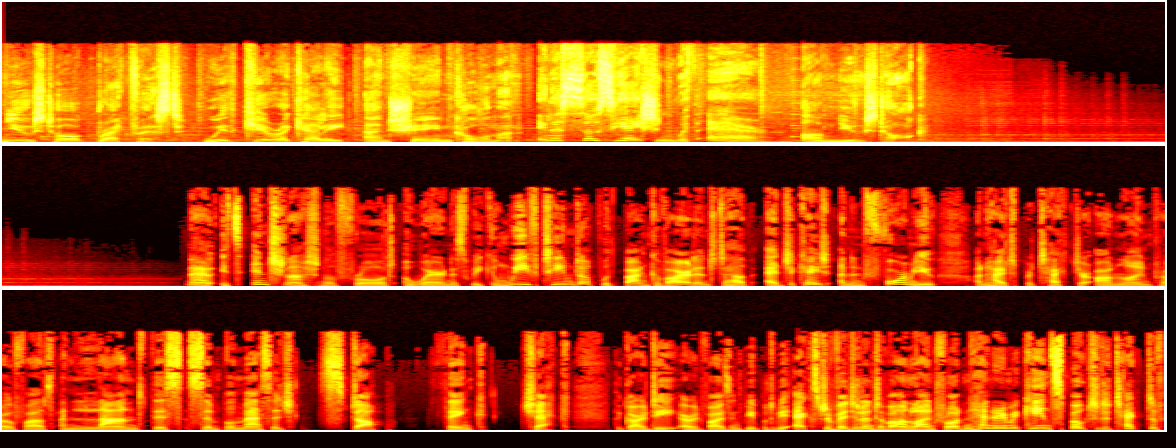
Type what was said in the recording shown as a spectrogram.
News Talk Breakfast with Ciara Kelly and Shane Coleman. In association with AIR on News Talk. Now, it's International Fraud Awareness Week, and we've teamed up with Bank of Ireland to help educate and inform you on how to protect your online profiles and land this simple message stop, think, check. The Gardaí are advising people to be extra vigilant of online fraud, and Henry McKean spoke to Detective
